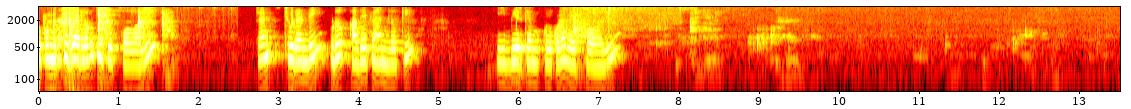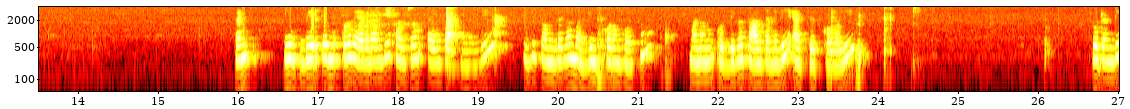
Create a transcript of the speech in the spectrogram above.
ఒక మిక్సీ జార్లోకి తీసేసుకోవాలి. ఫ్రెండ్స్ చూడండి ఇప్పుడు అదే ప్యాన్లోకి ఈ బీరకాయ ముక్కలు కూడా వేసుకోవాలి. ఫ్రెండ్స్ ఈ బీరకాయ ముక్కలు వేగడానికి కొంచెం టైం పడుతుందండి. ఇది తొందరగా మగ్గించుకోవడం కోసం మనం కొద్దిగా సాల్ట్ అనేది యాడ్ చేసుకోవాలి. చూడండి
